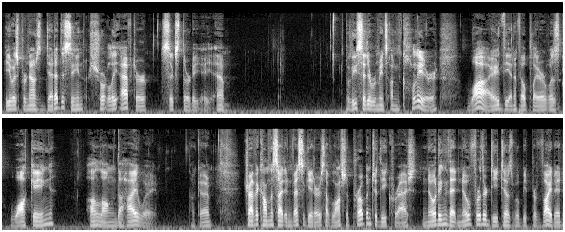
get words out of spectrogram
He was pronounced dead at the scene shortly after 6:30 a.m. Police said it remains unclear why the NFL player was walking along the highway. Okay. Traffic homicide investigators have launched a probe into the crash, noting that no further details will be provided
